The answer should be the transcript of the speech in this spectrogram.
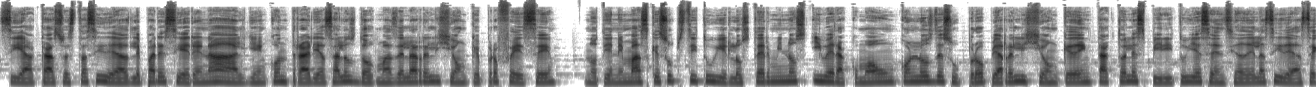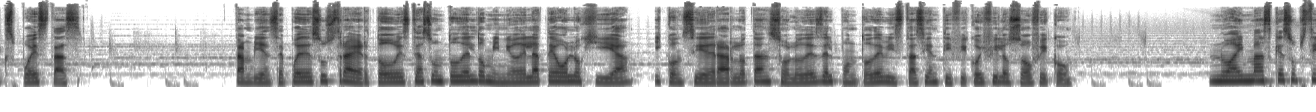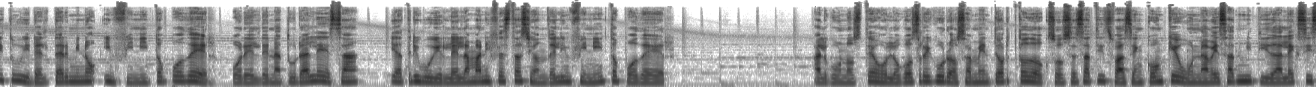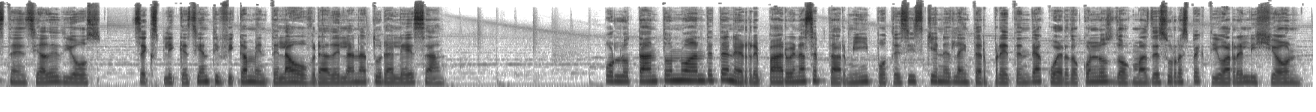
Si acaso estas ideas le parecieren a alguien contrarias a los dogmas de la religión que profese, no tiene más que sustituir los términos y verá cómo aún con los de su propia religión queda intacto el espíritu y esencia de las ideas expuestas. También se puede sustraer todo este asunto del dominio de la teología y considerarlo tan solo desde el punto de vista científico y filosófico. No hay más que sustituir el término infinito poder por el de naturaleza y atribuirle la manifestación del infinito poder. Algunos teólogos rigurosamente ortodoxos se satisfacen con que una vez admitida la existencia de Dios, se explique científicamente la obra de la naturaleza por lo tanto, no han de tener reparo en aceptar mi hipótesis quienes la interpreten de acuerdo con los dogmas de su respectiva religión.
